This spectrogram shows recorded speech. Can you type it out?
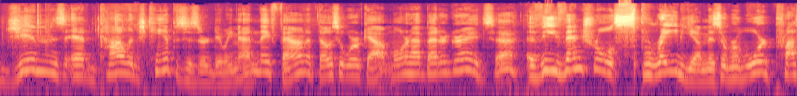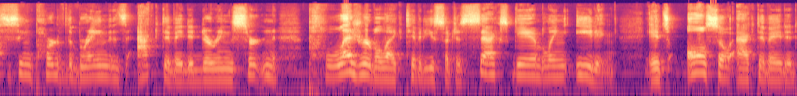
Gyms and college campuses are doing that, and they found that those who work out more have better grades. Huh? The ventral striatum is a reward processing part of the brain that is activated during certain pleasurable activities such as sex, gambling, eating. It's also activated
